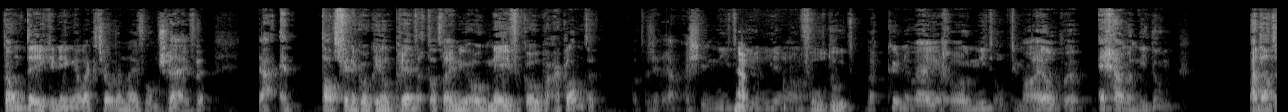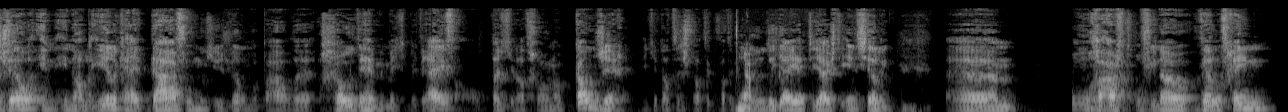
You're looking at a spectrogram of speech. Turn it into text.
kanttekeningen, laat ik het zo dan even omschrijven. Ja, en dat vind ik ook heel prettig, dat wij nu ook nee verkopen aan klanten. Dat we zeggen, ja, als je niet ja. hier en hier aan voldoet, dan kunnen wij je gewoon niet optimaal helpen en gaan we het niet doen. Maar dat is wel, in, in alle eerlijkheid, daarvoor moet je dus wel een bepaalde grootte hebben met je bedrijf al, dat je dat gewoon ook kan zeggen. Je, dat is wat ik, wat ik ja. bedoelde, jij hebt de juiste instelling. Um, ongeacht of je nou wel of geen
